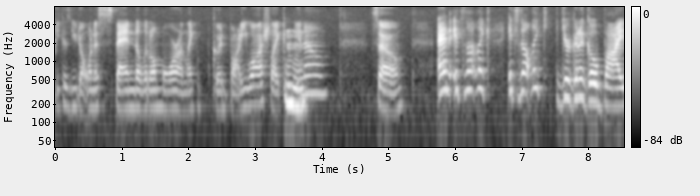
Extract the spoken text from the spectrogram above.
because you don't want to spend a little more on, like, good body wash? Like, you Mhm. know? So, and it's not like. It's not like you're gonna go buy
